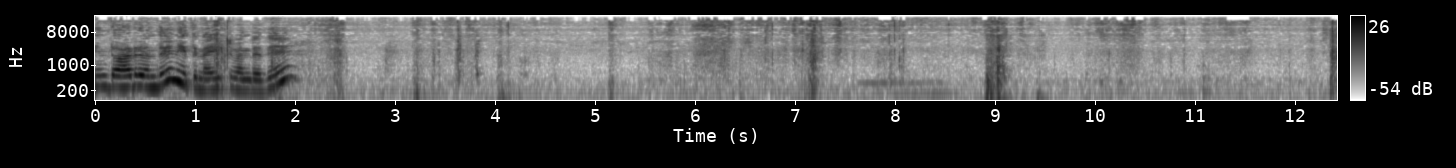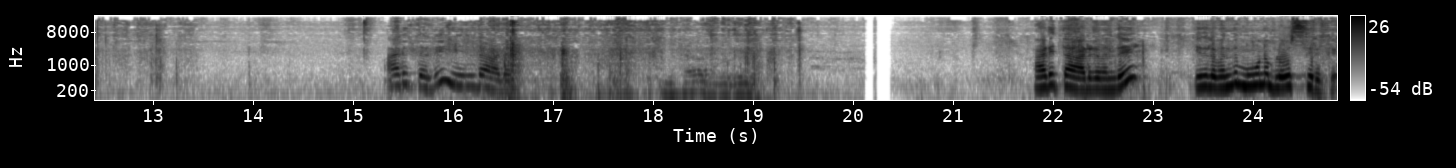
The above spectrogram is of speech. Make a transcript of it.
இந்த ஆர்டர் வந்து நேற்று நைட் வந்தது. அடுத்தது இந்த ஆர்டர் அடுத்த ஆர்டர் வந்து இதுல வந்து மூணு ப்ளவுஸ் இருக்கு.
